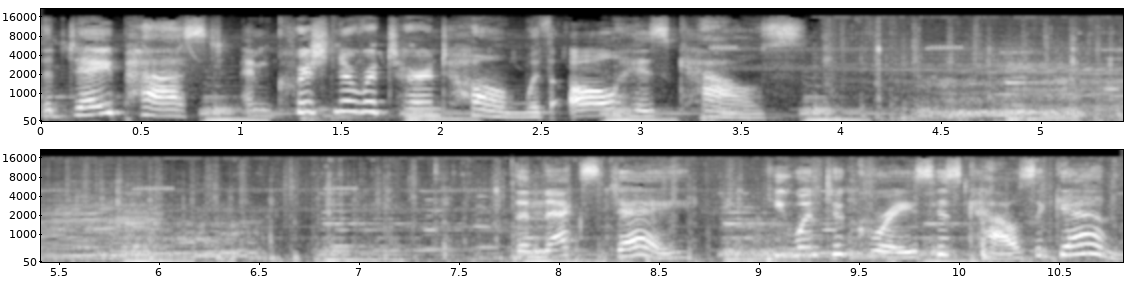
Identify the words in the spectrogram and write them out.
the day passed and Krishna returned home with all his cows. The next day, he went to graze his cows again.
